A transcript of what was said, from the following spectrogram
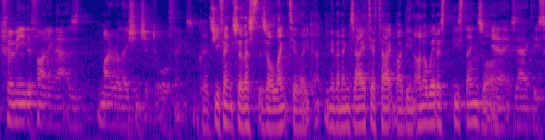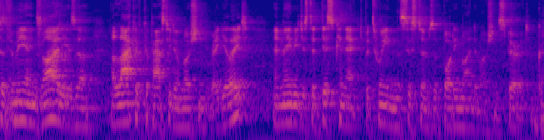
For me, defining that as my relationship to all things. Okay. Do you think so? This is all linked to like maybe an anxiety attack by being unaware of these things, or Yeah, exactly. So for me, anxiety is a, a lack of capacity to emotionally regulate and maybe just a disconnect between the systems of body, mind, emotion, spirit. Okay.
